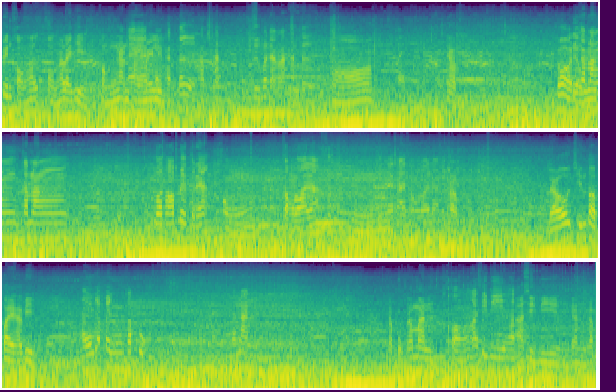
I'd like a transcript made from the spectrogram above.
เป็นของของอะไรพี่ของงานไทยไหมหขรืออง Hunter ครับคัดซื้อมาจากร้าน Hunter อ๋อครับ ก็อันเดี๋ยนี้วกำลังกำลังตัวท็อปเลยตัวเนี้ยของ 200 แล้วสุดอืมสุดในค่าย200 แล้วครับ แล้วชิ้นต่อไปครับพี่ อันนี้จะเป็นกระปุกน้ำมันกระปุกน้ำมันของ RCB ครับ RCB เหมือนกันครับ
